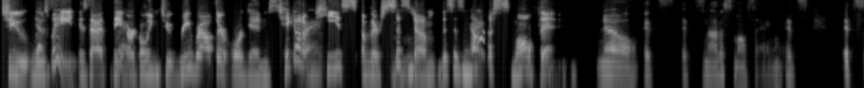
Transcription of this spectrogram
to lose yes. weight is that they right. are going to reroute their organs, take out right. a piece of their mm-hmm. system. Mm-hmm. This is not a small thing. No, it's it's not a small thing. It's it's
